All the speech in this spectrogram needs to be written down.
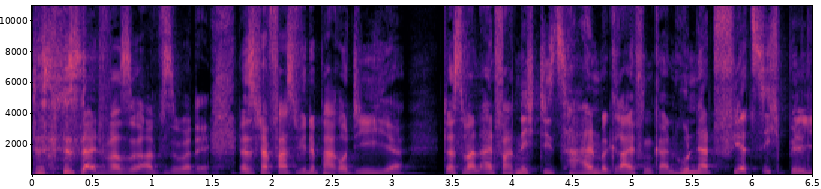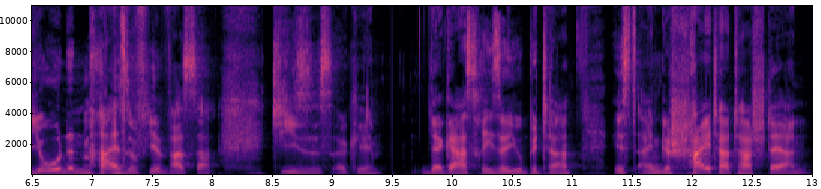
Das ist einfach so absurd, ey. Das ist schon fast wie eine Parodie hier, dass man einfach nicht die Zahlen begreifen kann. 140 Billionen mal so viel Wasser? Jesus, okay. Der Gasriese Jupiter ist ein gescheiterter Stern.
